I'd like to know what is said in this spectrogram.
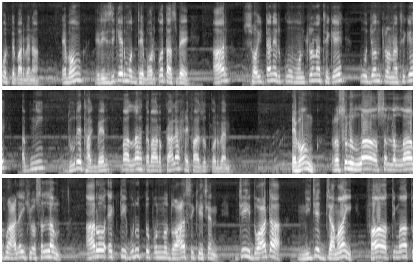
করতে পারবে না এবং রিজিকের মধ্যে বরকত আসবে। আর শয়তানের কুমন্ত্রণা থেকে, কুযন্ত্রণা থেকে আপনি দূরে থাকবেন বা আল্লাহ তাবারক তালা হেফাজত করবেন। এবং রসুল্লাহ সাল্লাহ আলাইহি ওসাল্লাম আরও একটি গুরুত্বপূর্ণ দোয়া শিখিয়েছেন। যেই দোয়াটা নিজের জামাই ফাতিমাতু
